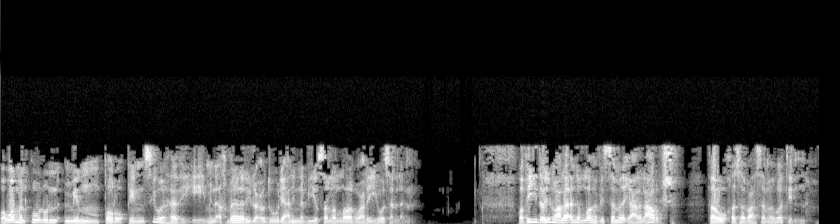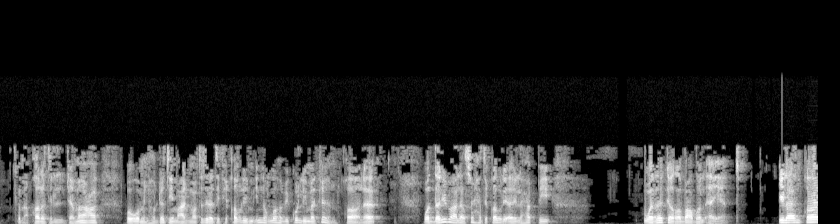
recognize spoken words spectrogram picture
وهو منقول من طرق سوى هذه من أخبار العدول عن النبي صلى الله عليه وسلم. وفيه دليل على أن الله في السماء على العرش فوق سبع سماوات كما قالت الجماعة وهو من حجتهم على المعتزلة في قولهم إن الله بكل مكان قال والدليل على صحة قول أهل الحق وذكر بعض الآيات. إلى أن قال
